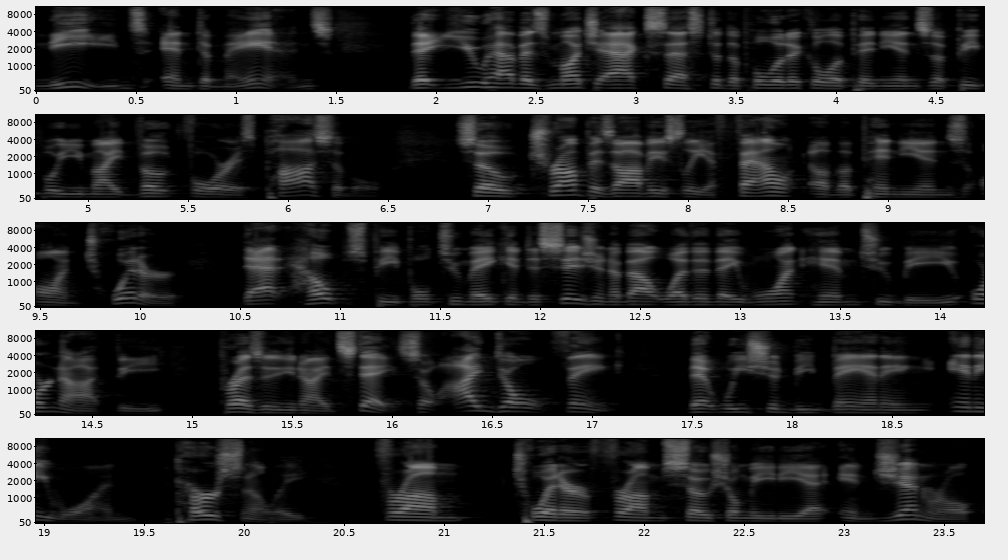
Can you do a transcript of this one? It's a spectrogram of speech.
needs and demands that you have as much access to the political opinions of people you might vote for as possible. So, Trump is obviously a fount of opinions on Twitter that helps people to make a decision about whether they want him to be or not be president of the United States. So I don't think that we should be banning anyone personally from Twitter, from social media in general,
